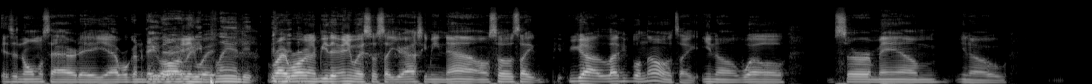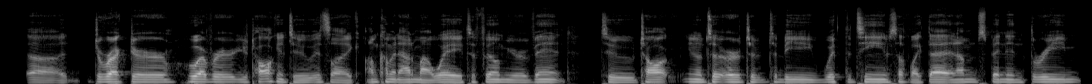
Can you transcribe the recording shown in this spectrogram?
it's a normal Saturday. Yeah, we're gonna be there already anyway. planned it. right, we're gonna be there anyway. So it's like you're asking me now. So it's like you gotta let people know. It's like you know, well, sir, ma'am, you know, uh, director, whoever you're talking to. It's like I'm coming out of my way to film your event, to talk, you know, to or to to be with the team, stuff like that. And I'm spending three,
